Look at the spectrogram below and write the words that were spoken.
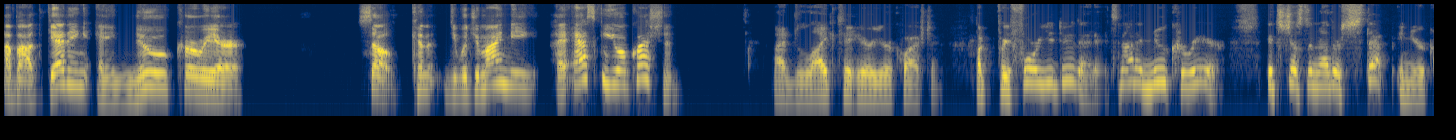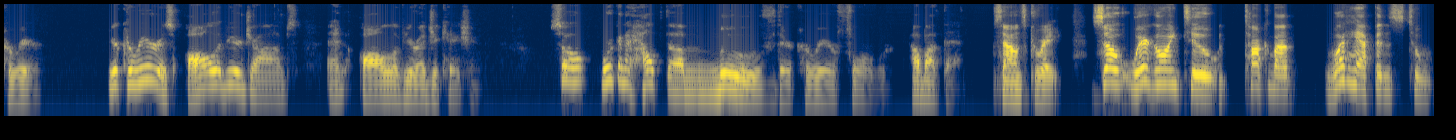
about getting a new career. So, can would you mind me uh, asking you a question? I'd like to hear your question. But before you do that, it's not a new career. It's just another step in your career. Your career is all of your jobs and all of your education. So we're going to help them move their career forward. How about that? Sounds great. So we're going to talk about what happens to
